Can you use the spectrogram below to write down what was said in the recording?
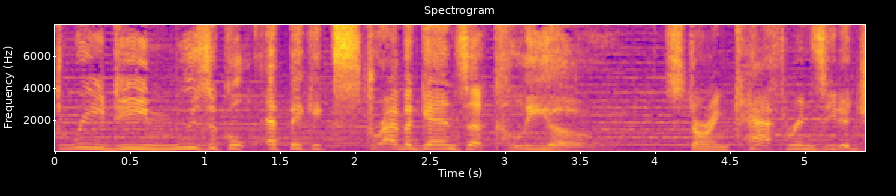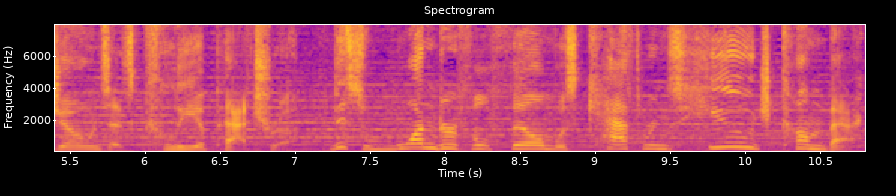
3D musical epic extravaganza Cleo, starring Catherine Zeta Jones as Cleopatra. This wonderful film was Catherine's huge comeback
